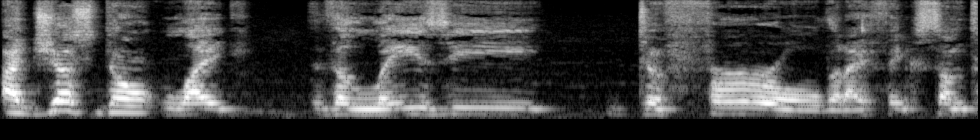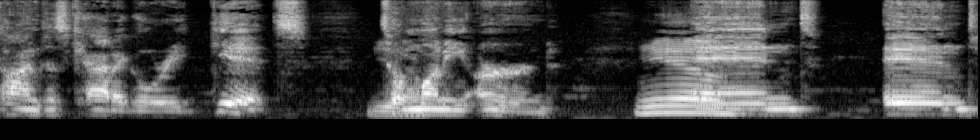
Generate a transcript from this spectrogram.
I, I just don't like the lazy deferral that I think sometimes this category gets yeah. to money earned. Yeah. And and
